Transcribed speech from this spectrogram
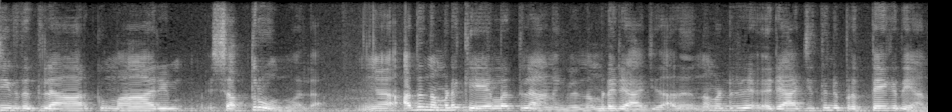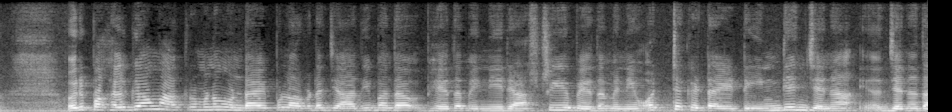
ജീവിതത്തിൽ ആർക്കും ആരും ശത്രുവൊന്നുമല്ല. അത് നമ്മുടെ കേരളത്തിലാണെങ്കിലും നമ്മുടെ രാജ്യം അത് നമ്മുടെ രാജ്യത്തിന്റെ പ്രത്യേകതയാണ്. ഒരു പഹൽഗാം ആക്രമണം ഉണ്ടായപ്പോൾ അവിടെ ജാതിമത ഭേദമന്യേ രാഷ്ട്രീയ ഭേദമന്യേ ഒറ്റക്കെട്ടായിട്ട് ഇന്ത്യൻ ജന ജനത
